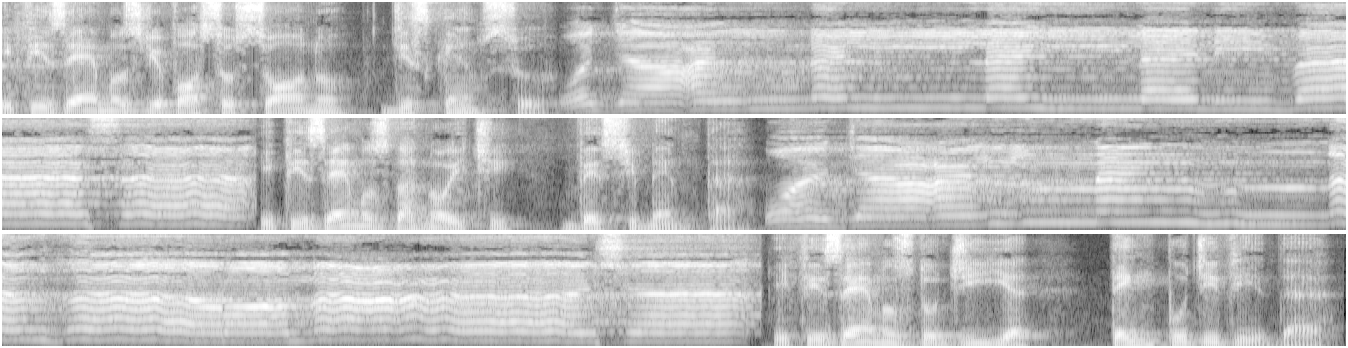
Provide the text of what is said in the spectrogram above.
E fizemos de vosso sono descanso. E fizemos da noite vestimenta. E fizemos do dia tempo de vida.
